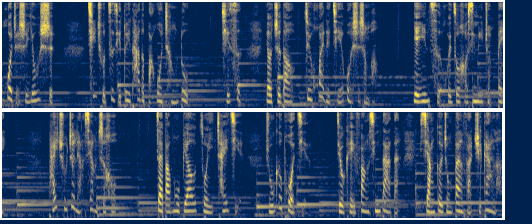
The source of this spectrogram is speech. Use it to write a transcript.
或者是优势，清楚自己对它的把握程度。其次，要知道最坏的结果是什么。也因此会做好心理准备，排除这两项之后，再把目标做以拆解，逐个破解，就可以放心大胆想各种办法去干了。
